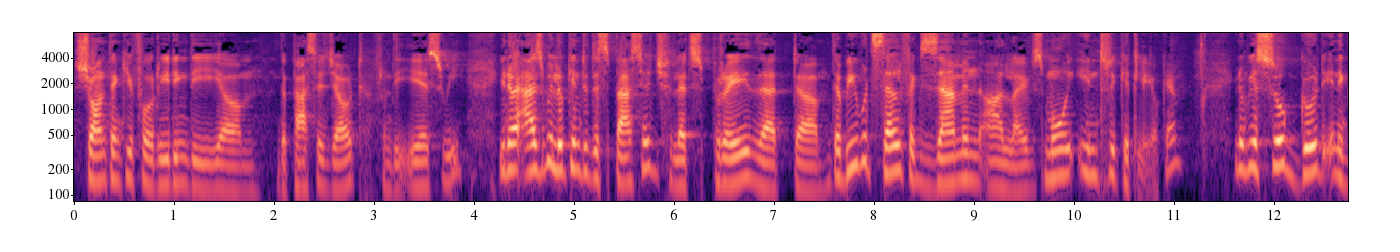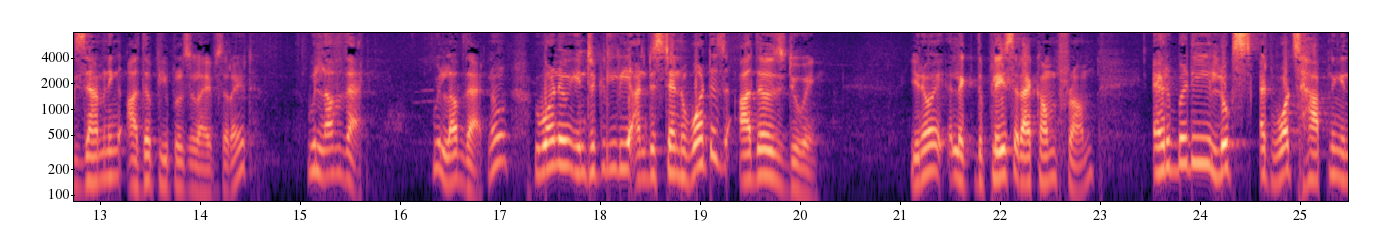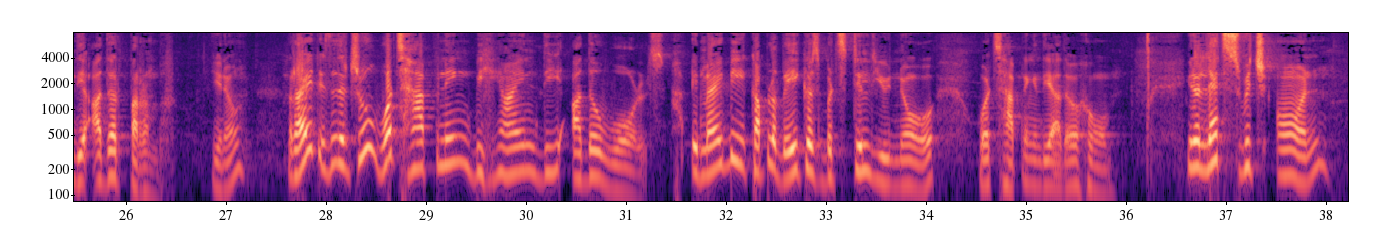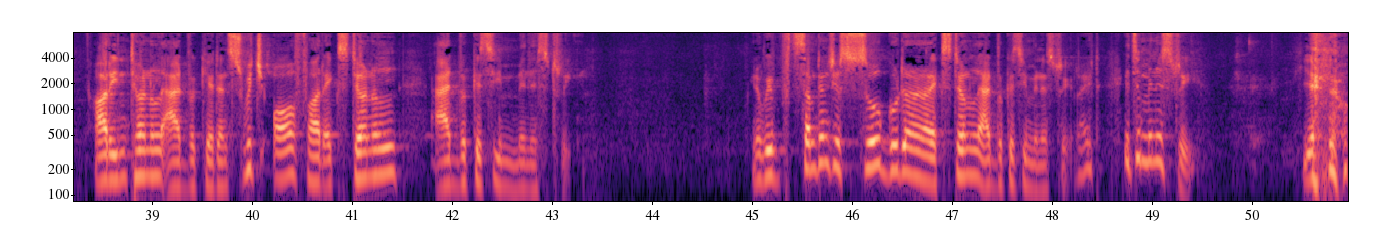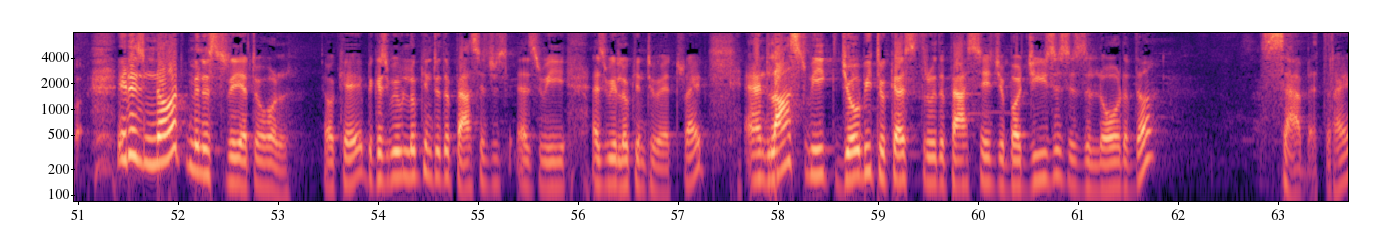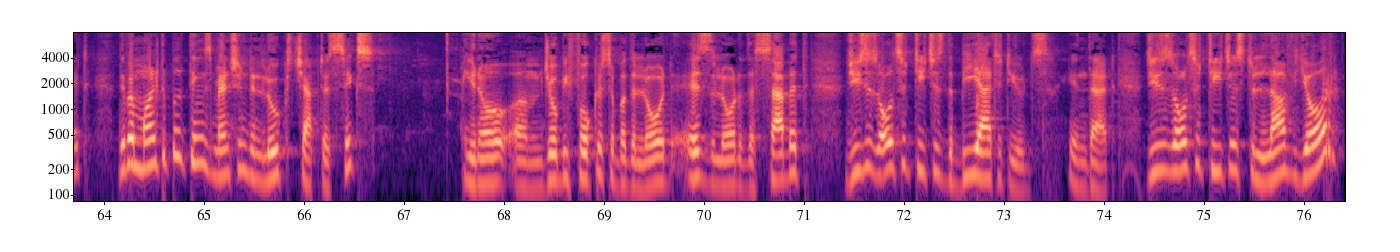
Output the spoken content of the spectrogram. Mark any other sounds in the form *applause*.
Sean, thank you for reading the, um, the passage out from the ESV. You know, as we look into this passage, let's pray that, uh, that we would self examine our lives more intricately, okay? You know, we are so good in examining other people's lives, right? We love that. We love that, no? We want to intricately understand what is others doing. You know, like the place that I come from, everybody looks at what's happening in the other paramb, you know? Right? Isn't that true? What's happening behind the other walls? It might be a couple of acres, but still you know what's happening in the other home. You know, let's switch on our internal advocate and switch off our external advocacy ministry. You know, we've sometimes you're so good on our external advocacy ministry, right? It's a ministry. *laughs* You know, it is not ministry at all okay? Because we will look into the passages as we as we look into it right? And last week joby took us through the passage about jesus is the lord of the sabbath right? There were multiple things mentioned in luke chapter 6 you know um, joby focused about the lord is the lord of the sabbath. Jesus also teaches the beatitudes in that. Jesus also teaches to love your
